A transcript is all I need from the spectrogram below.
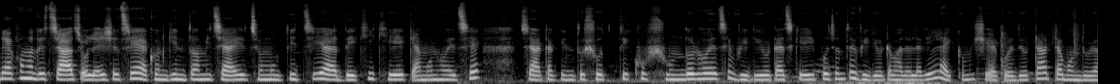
দেখো আমাদের চা চলে এসেছে, এখন কিন্তু আমি চায়ে চুমুক দিচ্ছি আর দেখি খেয়ে কেমন হয়েছে। চাটা কিন্তু সত্যি খুব সুন্দর হয়েছে। ভিডিওটা আজকে এই পর্যন্ত ভিডিওটা ভালো লাগলে লাইক, কমেন্ট শেয়ার করে দিও। টাটা বন্ধুরা।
